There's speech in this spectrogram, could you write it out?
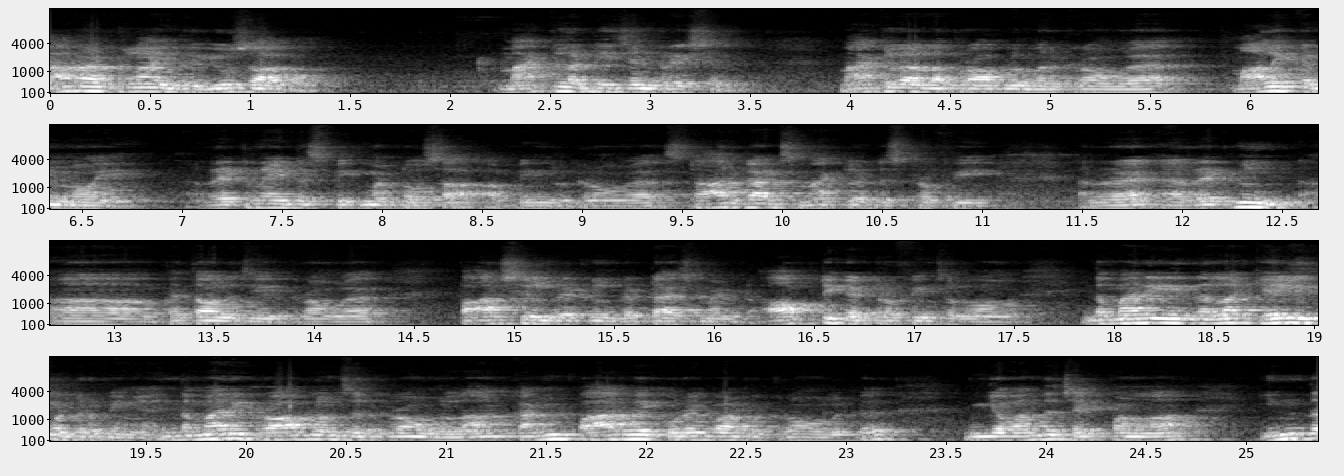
யாராருக்கெல்லாம் இது யூஸ் ஆகும்? மேக்குலா டீஜென்ரேஷன் மேக்குலரில் ப்ராப்ளம் இருக்கிறவங்க மாலைக்கண் நோய் ரெட்டனைட்டிஸ் பிக்மெண்டோசா அப்படின்னு இருக்கிறவங்க Stargardt's macular dystrophy retinal pathology இருக்கிறவங்க பார்ஷியல் ரெட்டின் டிட்டாச்மெண்ட் ஆப்டிக் அட்ரோஃபின்னு சொல்லுவாங்க. இந்த மாதிரி இதெல்லாம் கேள்விப்பட்டிருப்பீங்க. இந்த மாதிரி ப்ராப்ளம்ஸ் இருக்கிறவங்கலாம் கண் பார்வை குறைபாடு இருக்கிறவங்களுக்கு இங்கே வந்து செக் பண்ணலாம். இந்த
